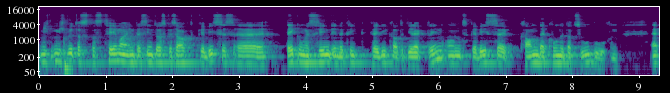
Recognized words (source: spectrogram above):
mich, mich würde das, das Thema interessieren. Du hast gesagt, gewisse äh, Deckungen sind in der Kreditkarte direkt drin und gewisse kann der Kunde dazu buchen. Äh,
